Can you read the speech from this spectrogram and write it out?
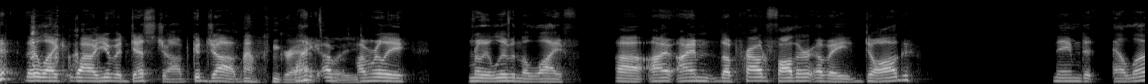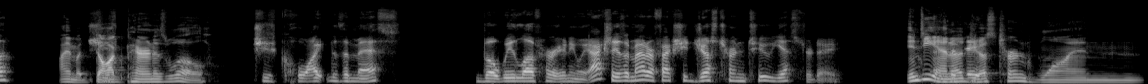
they're like, "Wow, you have a desk job. Good job." Wow, congrats, like I'm, buddy. I'm really I'm really living the life uh i i'm the proud father of a dog named ella I am a she's- dog parent as well. she's quite the mess but we love her anyway actually as a matter of fact she just turned two yesterday Indiana just turned one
